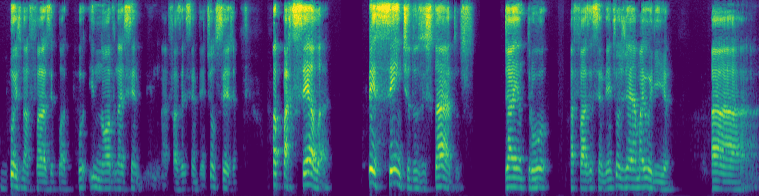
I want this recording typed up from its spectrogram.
dois na fase platô e nove na, na fase ascendente. Ou seja, uma parcela crescente dos estados já entrou na fase ascendente, ou já é a maioria há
